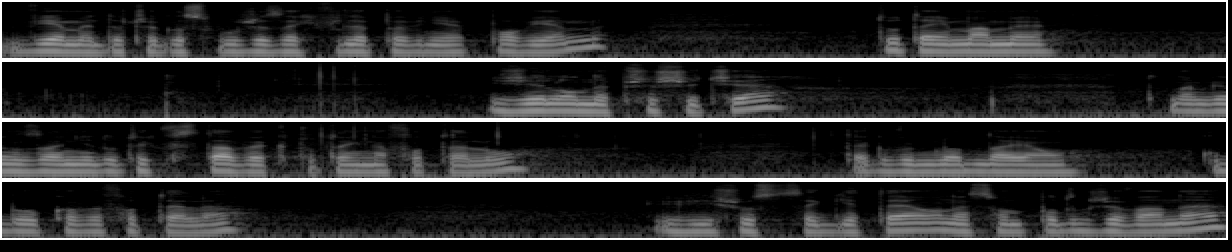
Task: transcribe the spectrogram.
wiemy do czego służy, za chwilę pewnie powiem. Tutaj mamy zielone przyszycie. To nawiązanie do tych wstawek tutaj na fotelu. Tak wyglądają kubełkowe fotele. V6 GT, one są podgrzewane.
